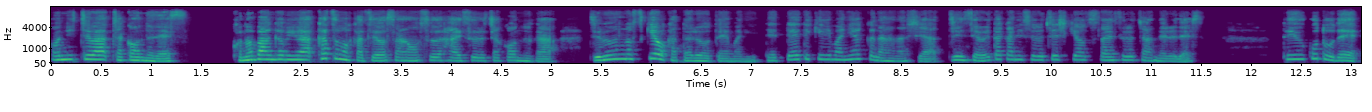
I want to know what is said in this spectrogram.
こんにちは、チャコンヌです。この番組は、勝間和代さんを崇拝するチャコンヌが、自分の好きを語るをテーマに、徹底的にマニアックな話や、人生を豊かにする知識をお伝えするチャンネルです。ということで、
